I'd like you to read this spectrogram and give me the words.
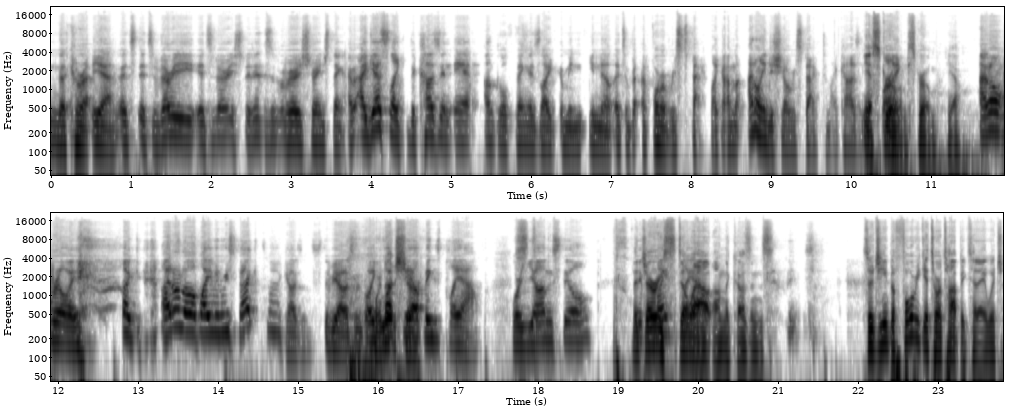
No, correct. Yeah, it's it's very it's very it is a very strange thing. I, I guess like the cousin aunt uncle thing is like I mean you know it's a, a form of respect. Like I'm I don't need to show respect to my cousins. Yeah, screw Like, them, screw them. Yeah. I don't really like I don't know if I even respect my cousins to be honest. Like We're not let's see how things play out. We're Still- young still. The It jury's still out out. on the cousins. So, Gene, before we get to our topic today, which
